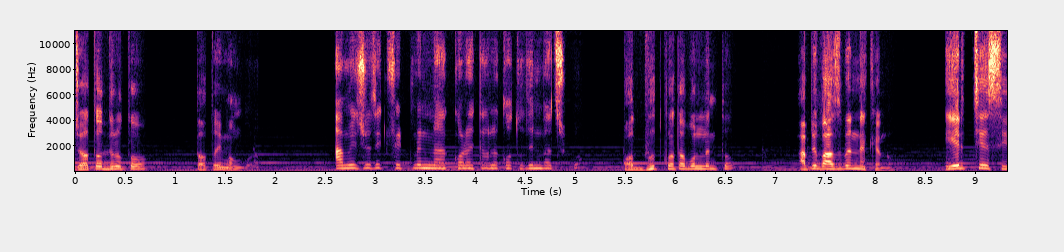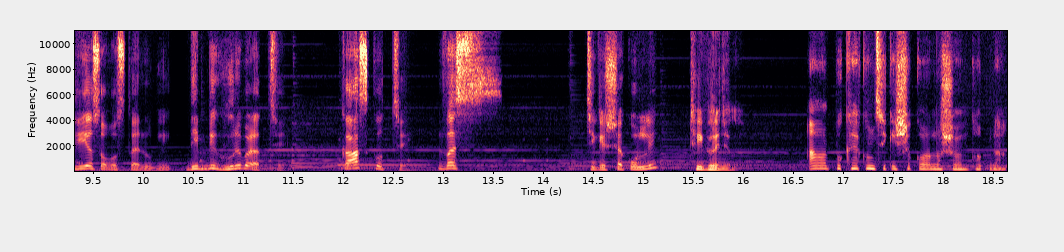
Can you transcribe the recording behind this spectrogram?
যত দ্রুত ততই মঙ্গল। আমি যদি ট্রিটমেন্ট না করাই তাহলে কতদিন বাঁচবো? অদ্ভুত কথা বললেন তো। আপনি বাঁচবেন না কেন? এর চেয়ে সিরিয়াস অবস্থায় রুগী দিব্যি ঘুরে বেড়াচ্ছে কাজ করছে বাস চিকিৎসা করলে ঠিক হয়ে যাবে। আমার পক্ষে এখন চিকিৎসা করানো সম্ভব না।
